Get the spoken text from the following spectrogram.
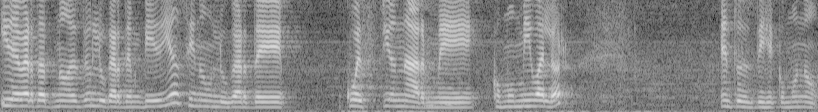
Y de verdad no es de un lugar de envidia, sino un lugar de cuestionarme como mi valor. Entonces dije, como no,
